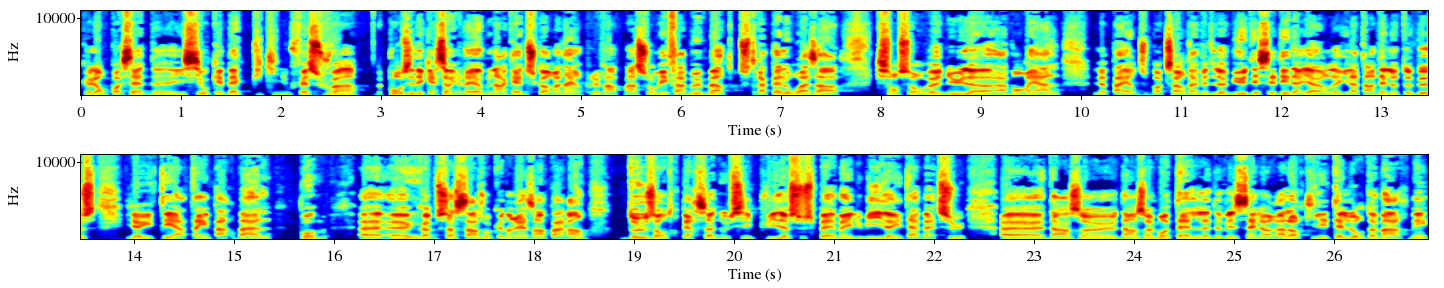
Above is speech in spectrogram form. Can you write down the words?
que l'on possède euh, ici au Québec, puis qui nous fait souvent poser des questions. Il y a d'ailleurs une enquête du coroner présentement sur les fameux meurtres, tu te rappelles au hasard, qui sont survenus là à Montréal. Le père du boxeur David Lemieux décédé d'ailleurs. Il attendait l'autobus, il a été atteint par balle. Boum, euh, euh, comme ça, sans aucune raison apparente. Deux autres personnes aussi. Puis le suspect, ben lui, il a été abattu euh, dans un dans un motel de Ville-Saint-Laurent alors qu'il était lourdement armé.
